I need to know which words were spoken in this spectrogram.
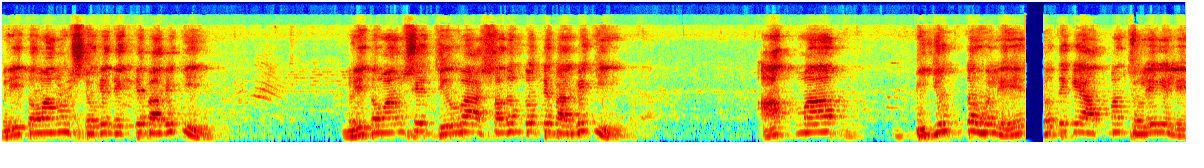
মৃত মানুষ চোখে দেখতে পাবে কি? মৃত মানুষের জিহ্বা আস্বাদন করতে পারবে কি? আত্মা বিযুক্ত হলে, দেহ থেকে আত্মা চলে গেলে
